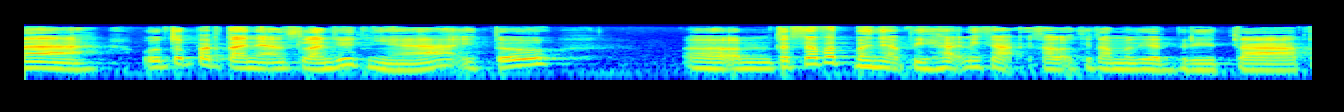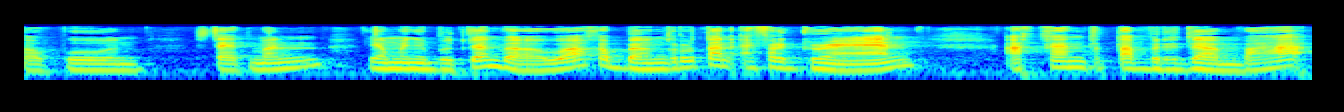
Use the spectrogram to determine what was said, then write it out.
Nah untuk pertanyaan selanjutnya itu um, terdapat banyak pihak nih kak kalau kita melihat berita ataupun statement yang menyebutkan bahwa kebangkrutan Evergrande akan tetap berdampak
